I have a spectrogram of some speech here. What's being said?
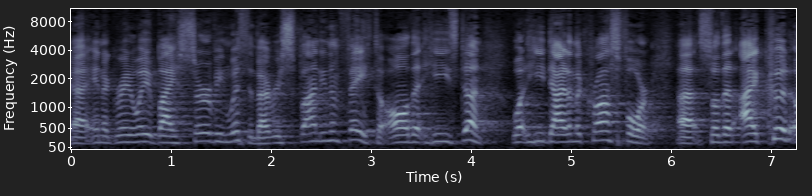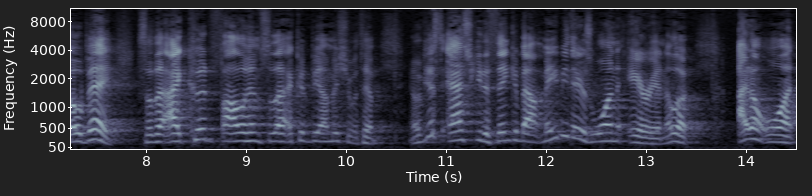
uh, in a greater way by serving with him, by responding in faith to all that he's done, what he died on the cross for, uh, so that I could obey, so that I could follow him, so that I could be on mission with him. And we just ask you to think about maybe there's one area. Now, look, I don't want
